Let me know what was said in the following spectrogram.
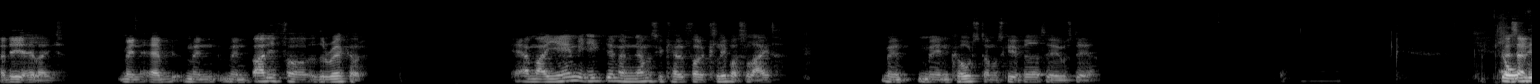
Ja, det er jeg heller ikke. Men, er, men, men bare lige for the record, er Miami ikke det, man nærmest skal kalde for et Clippers light? Med, med en coach, der måske er bedre til at justere? Jo, altså, du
